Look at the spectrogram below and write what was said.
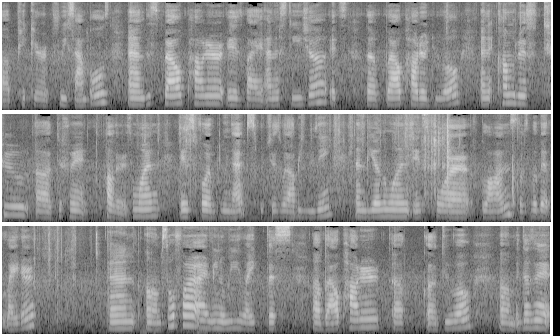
uh, pick your free samples. And this brow powder is by Anastasia. It's the brow powder duo and it comes with two uh, different colors. One is for brunettes, which is what I'll be using, and the other one is for blondes, so it's a little bit lighter. And um, so far, I you know really like this uh, brow powder uh, uh, duo. Um, it doesn't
